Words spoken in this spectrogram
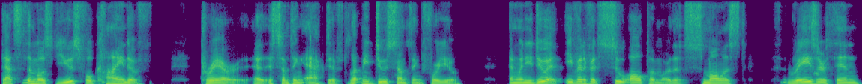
That's the most useful kind of prayer. Uh, it's something active. Let me do something for you. And when you do it, even if it's su alpam or the smallest razor thin,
